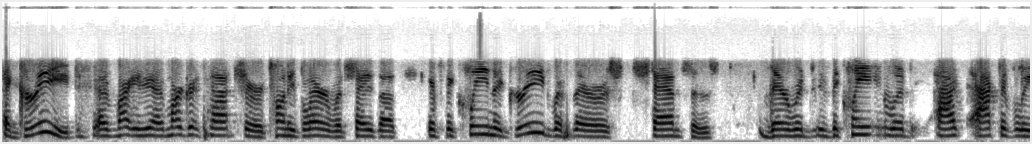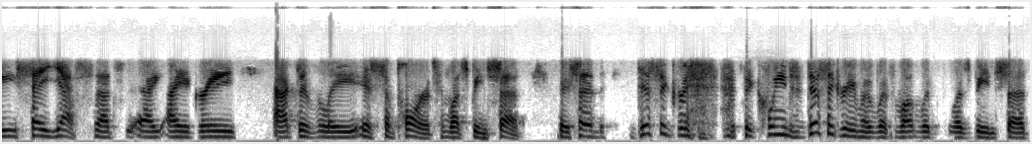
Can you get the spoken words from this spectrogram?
agreed, uh, Mar- uh, Margaret Thatcher, Tony Blair would say that if the Queen agreed with their stances, there would the Queen would act, actively say yes. That's I, I agree. Actively support what's being said. They said disagree. The Queen's disagreement with what was being said.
